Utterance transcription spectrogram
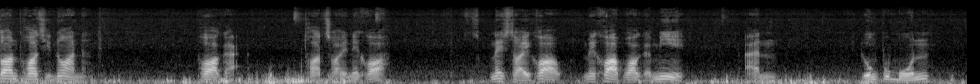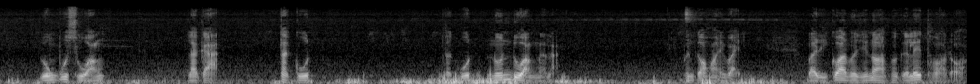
ตอนพ่อสินอนนะพ่อกะ ถอดสอยในข้อ ในสอยข้อในข้อพ่อกับมี อันหลวงปู่หมุน หลวงปู่สวง แล้วก็ตะกุด ตะกุดนุนดวงนั่นแหละเพิ่นก็หอยไว้บาดนีก่อนเพิ่นสินอนเพิ่นก็เลยถอดออก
